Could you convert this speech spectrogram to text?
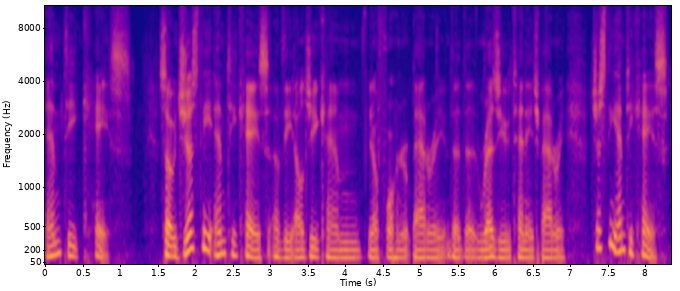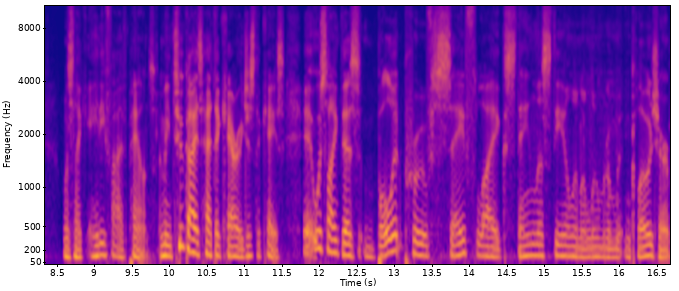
empty case so just the empty case of the LG Chem, you know, 400 battery, the the Resu 10H battery, just the empty case was like 85 pounds. I mean, two guys had to carry just the case. It was like this bulletproof, safe like stainless steel and aluminum enclosure.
